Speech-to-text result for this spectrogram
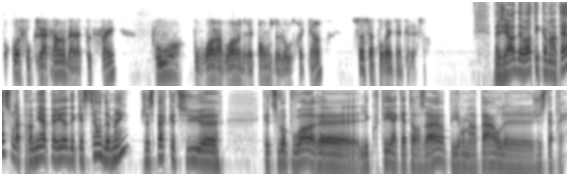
Pourquoi il faut que j'attende à la toute fin pour pouvoir avoir une réponse de l'autre camp? Ça, ça pourrait être intéressant. Ben, J'ai hâte d'avoir tes commentaires sur la première période de questions demain. J'espère que tu, euh, que tu vas pouvoir euh, l'écouter à 14 h, puis on en parle euh, juste après.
